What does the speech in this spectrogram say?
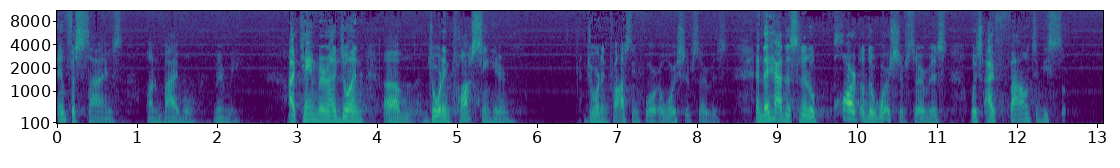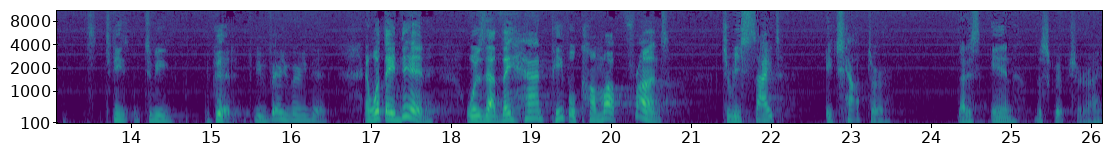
emphasize on Bible memory. I came here and I joined um, Jordan Crossing here, Jordan Crossing for a worship service. And they had this little part of the worship service which I found to be, so, to be, to be good, to be very, very good. And what they did was that they had people come up front to recite a chapter that is in the scripture, right?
